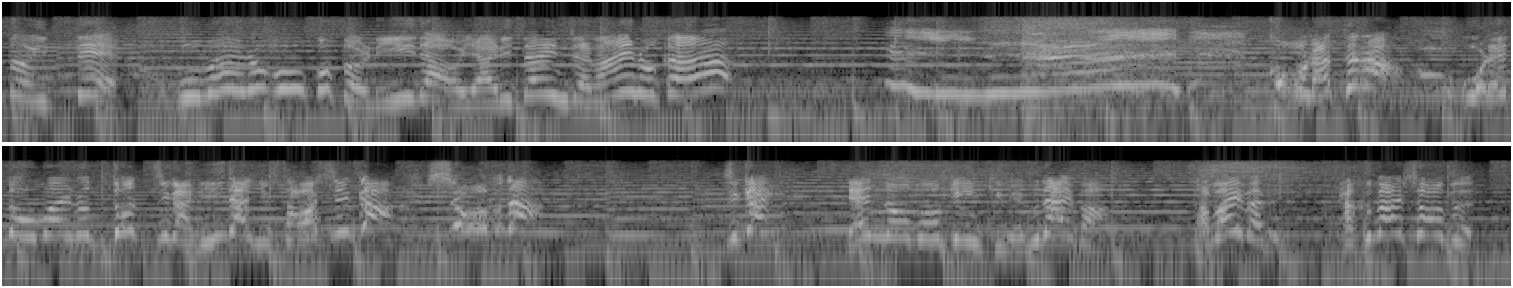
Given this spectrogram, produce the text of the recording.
こと言ってお前の方こそリーダーをやりたいんじゃないのか？こうなったら俺とお前のどっちがリーダーにふさわしいか？勝負だ！次回電脳冒険記ウェブダイバーサバイバル100番勝負！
